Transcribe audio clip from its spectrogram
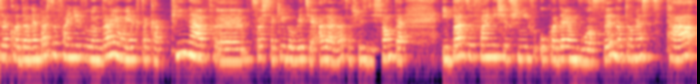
zakładane. Bardzo fajnie wyglądają, jak taka pin-up, e, coś takiego, wiecie, ale lata 60. I bardzo fajnie się przy nich układają włosy. Natomiast ta,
